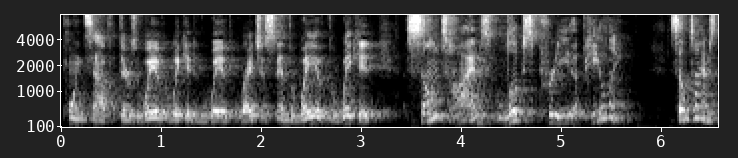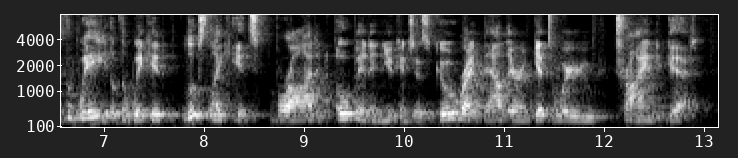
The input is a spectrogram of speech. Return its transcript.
points out that there's a way of the wicked and the way of the righteous, and the way of the wicked sometimes looks pretty appealing. Sometimes the way of the wicked looks like it's broad and open and you can just go right down there and get to where you're trying to get.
